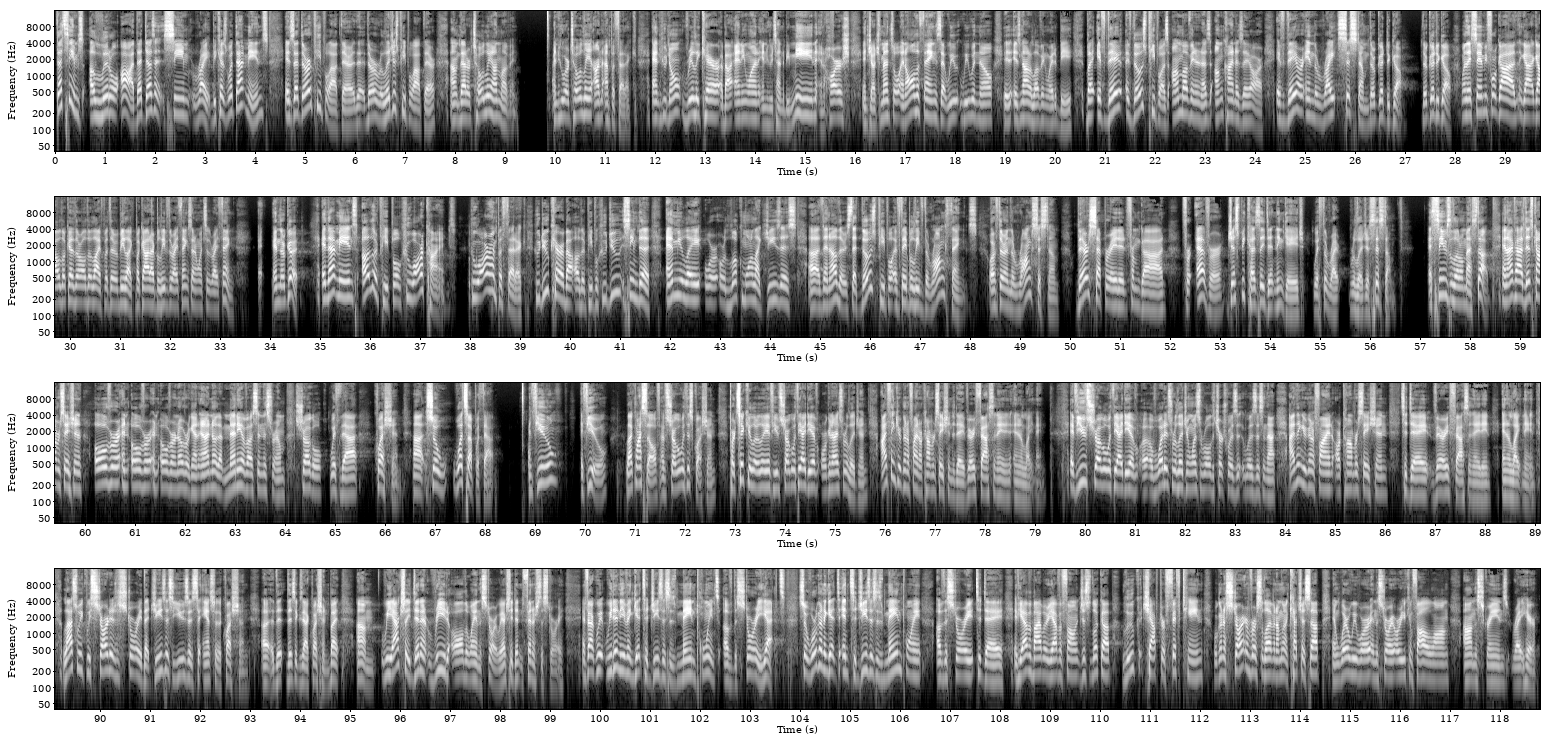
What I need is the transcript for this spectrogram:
That seems a little odd. That doesn't seem right. Because what that means is that there are people out there, there are religious people out there um, that are totally unloving and who are totally unempathetic and who don't really care about anyone and who tend to be mean and harsh and judgmental and all the things that we, we would know is, is not a loving way to be. But if they if those people, as unloving and as unkind as they are, if they are in the right system, they're good to go. They're good to go. When they stand before God, God, God will look at their, all their life, but they'll be like, but God, I believe the right things and I went to the right thing. And they're good. And that means other people who are kind, who are empathetic, who do care about other people, who do seem to emulate or, or look more like Jesus uh, than others, that those people, if they believe the wrong things, or if they're in the wrong system, they're separated from God forever just because they didn't engage with the right religious system. It seems a little messed up. And I've had this conversation over and over and over and over again. And I know that many of us in this room struggle with that question. Uh, so, what's up with that? If you, if you, like myself, have struggled with this question, particularly if you've struggled with the idea of organized religion, I think you're going to find our conversation today very fascinating and enlightening. If you struggle with the idea of, of what is religion, what is the role of the church, what is, what is this and that, I think you're going to find our conversation today very fascinating and enlightening. Last week, we started a story that Jesus uses to answer the question, uh, th- this exact question. But um, we actually didn't read all the way in the story. We actually didn't finish the story. In fact, we, we didn't even get to Jesus' main point of the story yet. So we're going to get into Jesus' main point of the story today. If you have a Bible or you have a phone, just look up Luke chapter 15. We're going to start in verse 11. I'm going to catch us up and where we were in the story, or you can follow along on the screens right here.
